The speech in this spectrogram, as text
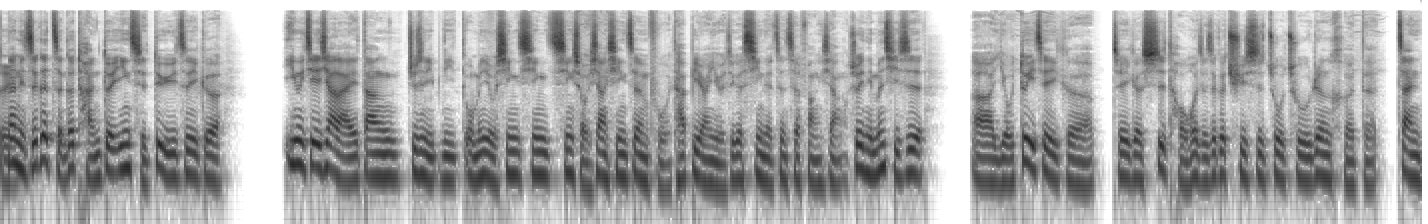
那你这个整个团队，因此对于这个，因为接下来当就是你你我们有新新新首相新政府，他必然有这个新的政策方向，所以你们其实呃有对这个这个势头或者这个趋势做出任何的占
